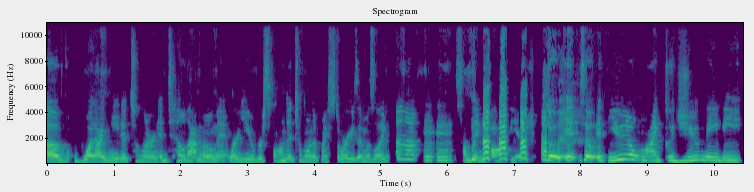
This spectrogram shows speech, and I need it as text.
of what I needed to learn until that moment where you responded to one of my stories and was like, uh, something's off here. So, it, so if you don't mind, could you maybe,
